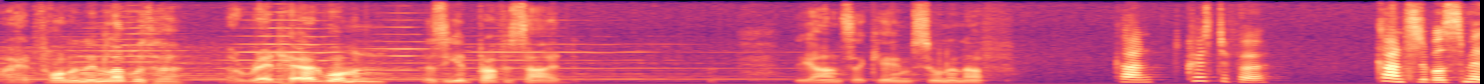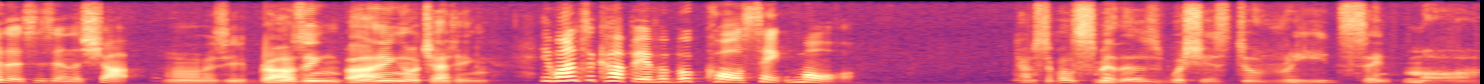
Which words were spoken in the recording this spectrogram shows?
I had fallen in love with her, a red haired woman, as he had prophesied. The answer came soon enough. Con- Christopher, Constable Smithers is in the shop. Oh, is he browsing, buying, or chatting? He wants a copy of a book called St. Mawr Constable Smithers wishes to read St. Mawr.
